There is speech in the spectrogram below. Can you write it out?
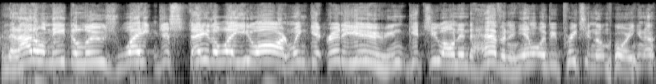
and that I don't need to lose weight and just stay the way you are and we can get rid of you and get you on into heaven and you don't want to be preaching no more, you know.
